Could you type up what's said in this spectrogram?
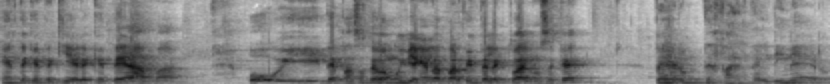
gente que te quiere, que te ama, o, y de paso te va muy bien en la parte intelectual, no sé qué, pero te falta el dinero,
